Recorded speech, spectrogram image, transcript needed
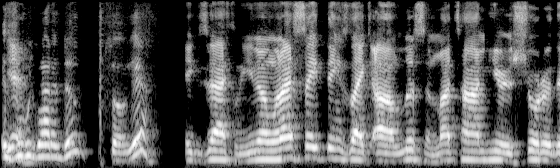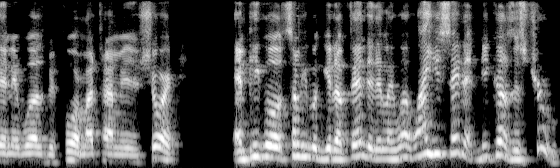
Is yeah. what we got to do. So yeah. Exactly. You know, when I say things like, uh, "Listen, my time here is shorter than it was before. My time here is short," And people, some people get offended. They're like, well, why you say that? Because it's true.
